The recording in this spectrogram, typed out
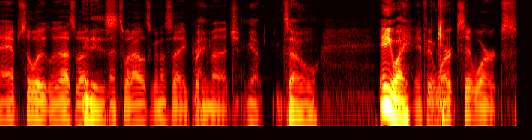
Absolutely, that's what It is. That's what I was gonna say. Pretty Right. much. Yep. So anyway, If it works, it works.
